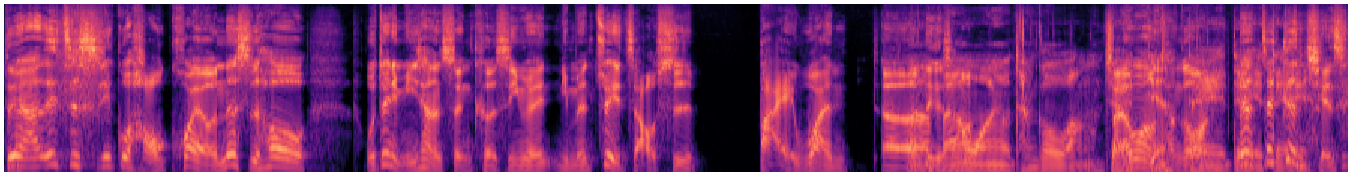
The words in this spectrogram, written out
对啊，哎，这时间过好快哦。那时候我对你们印象很深刻，是因为你们最早是百万呃那个什么。百万网友团购网，百万网友团购网，对那在对对更前是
